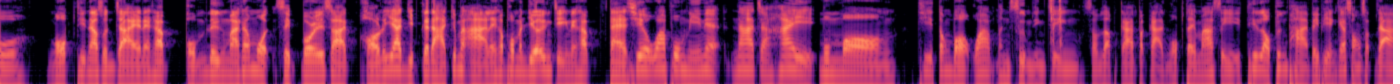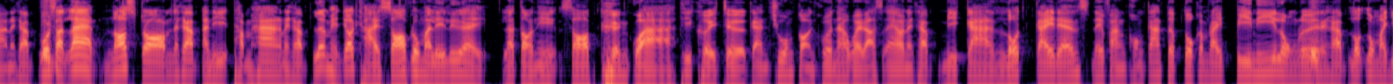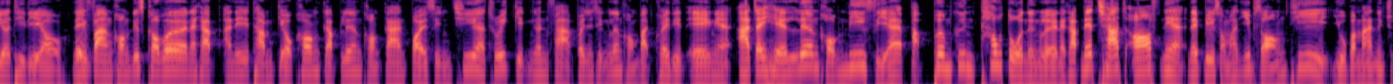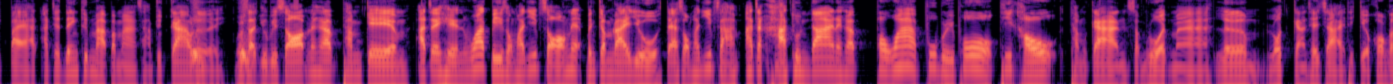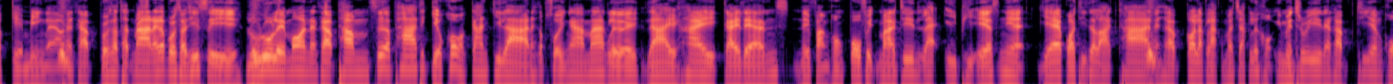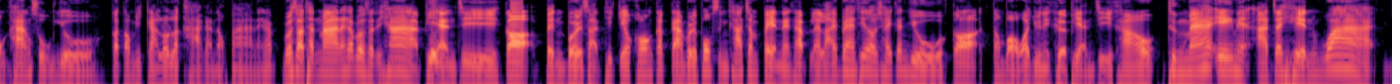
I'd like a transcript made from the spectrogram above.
งบที่น่าสนใจนะครับ ผมดึงมาทั้งหมด 10 บริษัท ขออนุญาตหยิบกระดาษขึ้นมาอ่านเลยครับ เพราะมันเยอะจริงๆนะครับ แต่เชื่อว่าพวกนี้เนี่ยน่าจะให้มุมมองที่ต้องบอกว่ามันซึมจริง ๆสำหรับการประกาศงบไตรมาสสี่ที่เราเพิ่งผ่านไปเพียงแค่ 2 สัปดาห์นะครับ บริษัทแรก n o r d s t r o m นะครับ อันนี้ทำห้างนะครับ เริ่มเห็นยอดขายซอฟต์ลงมาเรื่อยๆ และตอนนี้ซอฟเกินกว่าที่เคยเจอกันช่วงก่อนโคโรนาไวรัสแล้วนะครับ มีการลด guidance ในฝั่งของการเติบโตกำไรปีนี้ลงเลยนะครับ ลดลงมาเยอะทีเดียว ในฝั่งของ Discover นะครับ อันนี้ทำเกี่ยวข้องกับเรื่องของการปล่อยสินเชื่อธุรกิจเงินฝากไปจนถึงเรื่องของบัตรเครดิตเองเนี่ยอาจจะเห็นเรื่องของหนี้เสียปรับเพิ่มขึ้นเท่าตัวหนึ่งเลยนะครับ net charge off เนี่ยในปี 2022 ที่อยู่ประมาณ 1.8 อาจจะเด้งขึ้นมาประมาณ 3.9 เลยบริษัท Ubisoft นะครับทำเกมอาจจะเห็นว่าปี 2022 เนี่ยเป็นกำไรอยู่แต่2023 อาจจะขาดทุนได้นะครับ เพราะว่าผู้บริโภคที่เขาทำการสำรวจมาเริ่มลดการใช้จ่ายที่เกี่ยวข้องกับเกมมิ่งแล้วนะครับ บริษัทถัดมานะครับบริษัทที่4 Lululemon นะครับทำเสื้อผ้าที่เกี่ยวข้องกับการกีฬานะครับสวยงามมากเลย ได้ให้ guidance ในฝั่งของ profit margin และ EPS เนี่ยแย่กว่าที่ตลาดคาดนะครับก็หลักๆมาจากเรื่องของ inventory นะครับที่ยังคงค้างสูงอยู่ ก็ต้องมีการลดราคากันออกมานะครับบริษัทถัดมานะครับบริษัทที่ 5 P&G ก็เป็นบริษัทที่เกี่ยวข้องกับการบริโภคสินค้าจำเป็นนะครับหลายๆแบรนด์ที่เราใช้กันอยู่ก็ต้องบอกว่าอยู่ในเครือ P&G เขาถึงแม้เองเนี่ยอาจจะเห็นว่า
